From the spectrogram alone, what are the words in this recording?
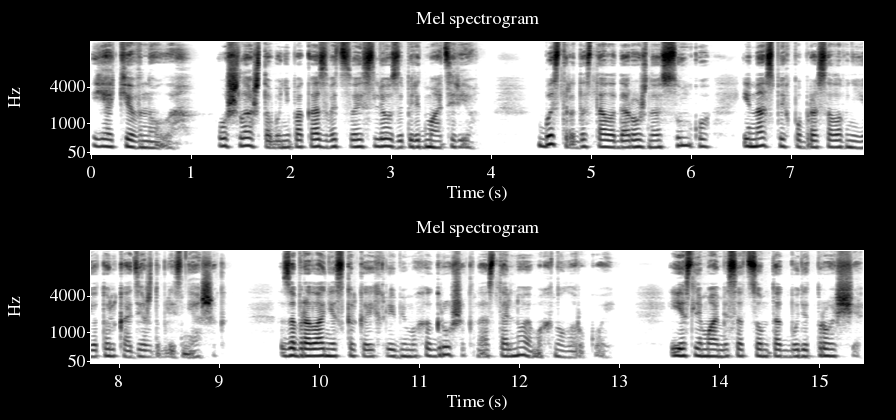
Я кивнула. Ушла, чтобы не показывать свои слезы перед матерью. Быстро достала дорожную сумку и наспех побросала в нее только одежду близняшек. Забрала несколько их любимых игрушек, на остальное махнула рукой. Если маме с отцом так будет проще,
